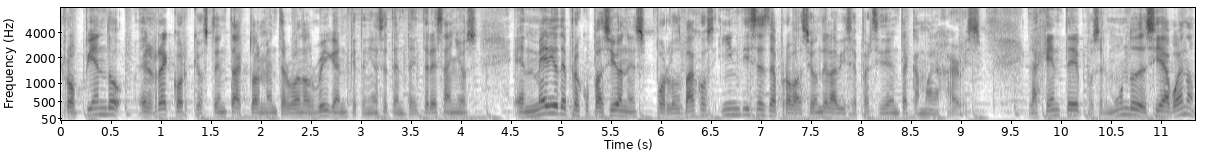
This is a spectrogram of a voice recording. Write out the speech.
rompiendo el récord que ostenta actualmente Ronald Reagan, que tenía 73 años, en medio de preocupaciones por los bajos índices de aprobación de la vicepresidenta Kamala Harris. La gente, pues el mundo decía, bueno,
